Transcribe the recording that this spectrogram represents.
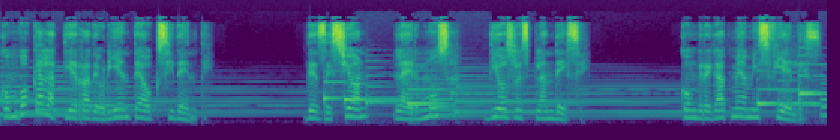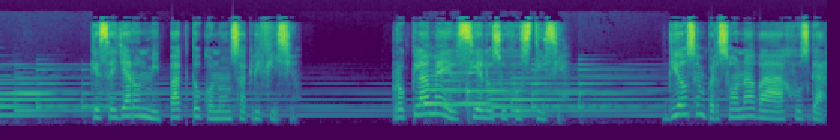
convoca la tierra de oriente a occidente. Desde Sión, la hermosa, Dios resplandece. Congregadme a mis fieles, que sellaron mi pacto con un sacrificio. Proclame el cielo su justicia. Dios en persona va a juzgar.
